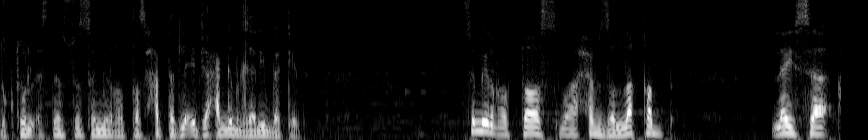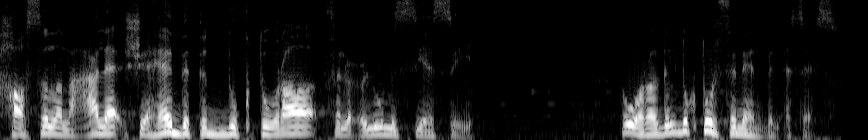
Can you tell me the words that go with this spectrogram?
دكتور الأسنان أستاذ سمير غطاس حتى تلاقي في حاجات غريبة كده. سمير غطاس مع حفظ اللقب ليس حاصلا على شهادة الدكتوراه في العلوم السياسية. هو راجل دكتور سنان بالأساس.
